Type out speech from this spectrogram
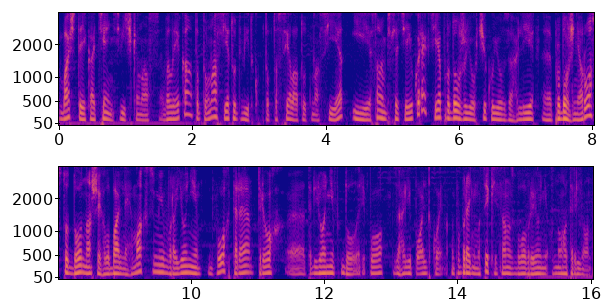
бачите, яка тінь свічки у нас велика, тобто у нас є тут відкуп, тобто сила тут у нас є. І саме після цієї корекції я продовжую, очікую взагалі е, продовження росту до наших глобальних максимумів в районі 2-3 е, трильйонів доларів по взагалі по альткоїнам. На попередньому циклі це у нас було в районі 1 трильйона.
